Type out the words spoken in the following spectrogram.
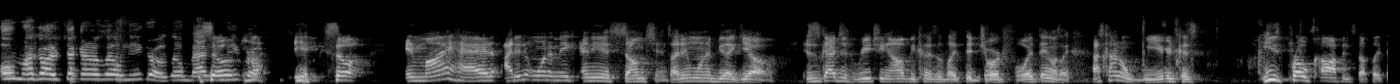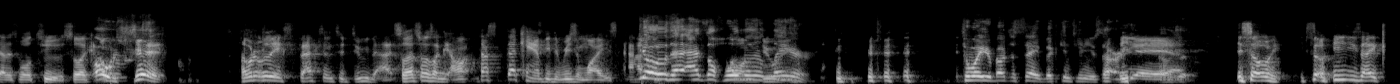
Oh my god, he's checking out his little Negro, little magic so, Negro. yeah, so in my head, I didn't want to make any assumptions. I didn't want to be like, yo, is this guy just reaching out because of like the George Floyd thing? I was like, that's kind of weird because he's pro cop and stuff like that as well too. So like, Oh wouldn't- shit. I wouldn't really expect him to do that. So that's what I was like, that's that can't be the reason why he's asking. Yo, that adds a whole Oh, other layer to what you're about to say, but continue. Sorry. Yeah, yeah, yeah. so so he's like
